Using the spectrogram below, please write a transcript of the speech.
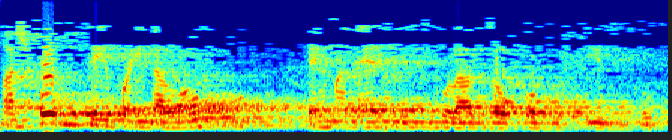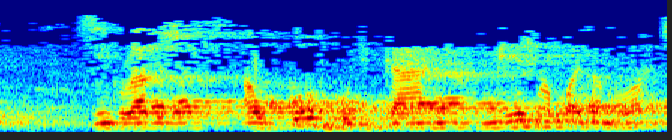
Mas por um tempo ainda longo, permanecem vinculados ao corpo físico, vinculados ao corpo de carne, mesmo após a morte,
